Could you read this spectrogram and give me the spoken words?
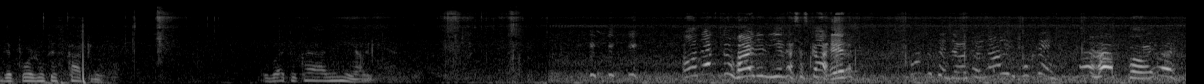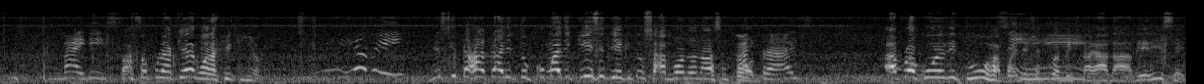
Depois junta esse capim. Vai tocar a menininha ali. Onde é que tu vai, Nininha, nessas carreiras? Quanto entendeu? Eu tô indo ali, por quê? Ah, rapaz, ué, Vai, diz. passou por aqui agora, Chiquinho. Eu vi. Disse que tava atrás de tu com mais de 15 dias que tu sabe abandonar nosso pobre. Atrás. A procura de tu, rapaz. Sim. Deixa tua bestalhada a ver isso aí.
